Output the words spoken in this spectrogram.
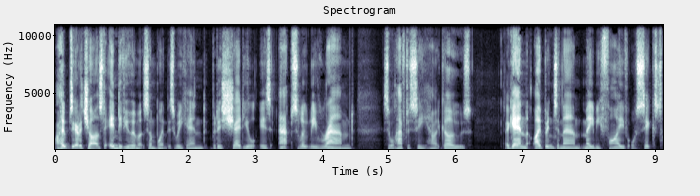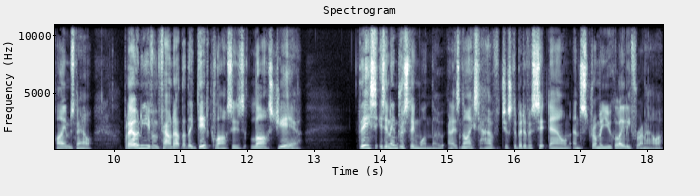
I hope to get a chance to interview him at some point this weekend, but his schedule is absolutely rammed, so we'll have to see how it goes. Again, I've been to NAMM maybe five or six times now, but I only even found out that they did classes last year. This is an interesting one though, and it's nice to have just a bit of a sit down and strum a ukulele for an hour.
